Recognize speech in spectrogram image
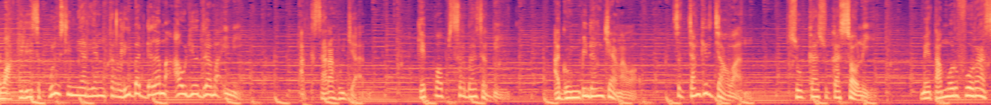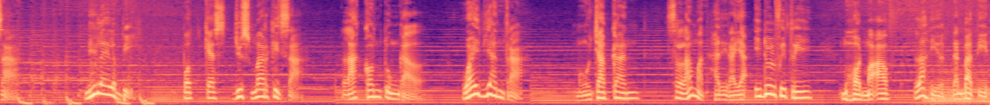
Mewakili 10 senior yang terlibat dalam audio drama ini. Aksara Hujan, K-pop serba-serbi, Agung Pindang Channel, Secangkir Cawan, Suka-Suka Soli, Metamorfo Rasa, Nilai Lebih, Podcast Jus Markisa, Lakon Tunggal, Waidiantra, mengucapkan Selamat Hari Raya Idul Fitri, mohon maaf lahir dan batin.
